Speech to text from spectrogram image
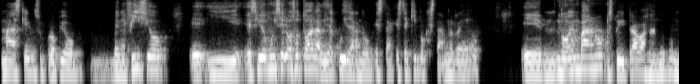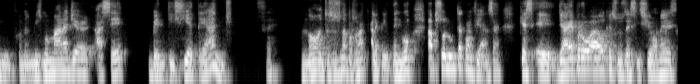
más que en su propio beneficio. Eh, y he sido muy celoso toda la vida cuidando esta, este equipo que está a mi alrededor. Eh, no en vano estoy trabajando con, con el mismo manager hace 27 años. No, entonces es una persona a la que le tengo absoluta confianza, que eh, ya he probado que sus decisiones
